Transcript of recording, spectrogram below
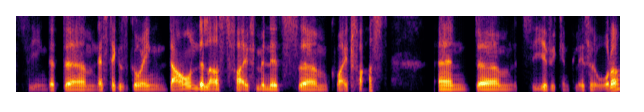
seeing that um, NASDAQ is going down the last five minutes um, quite fast. And um, let's see if we can place an order.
